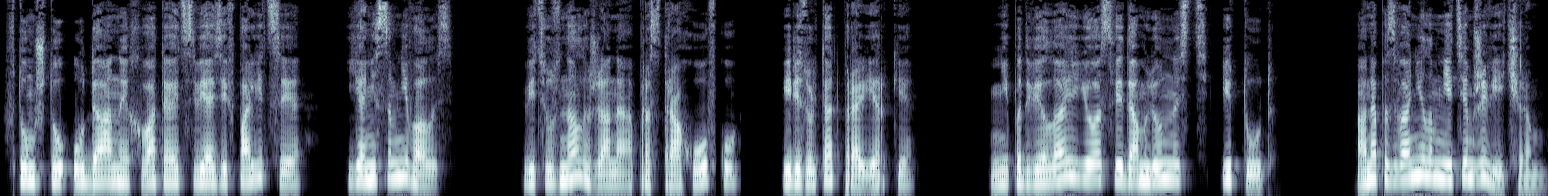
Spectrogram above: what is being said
В том, что у Даны хватает связи в полиции, я не сомневалась. Ведь узнала же она про страховку и результат проверки. Не подвела ее осведомленность и тут. Она позвонила мне тем же вечером.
